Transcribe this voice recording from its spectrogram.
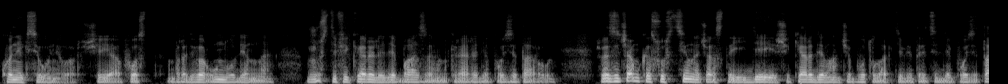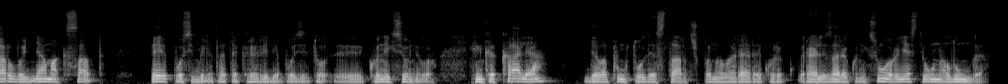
conexiunilor și a fost într-adevăr unul din justificările de bază în crearea depozitarului. Și vă ziceam că susțin această idee și chiar de la începutul activității depozitarului ne-am axat pe posibilitatea creării conexiunilor, fiindcă calea de la punctul de start și până la realizarea conexiunilor este una lungă.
